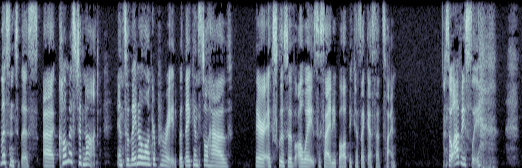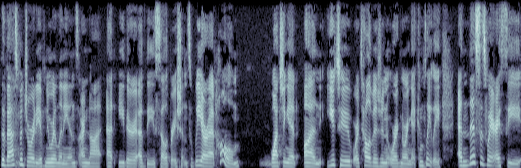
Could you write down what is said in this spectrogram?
listened to this. Uh, Comus did not. And so they no longer parade, but they can still have their exclusive all white society ball because I guess that's fine. So obviously, the vast majority of New Orleanians are not at either of these celebrations. We are at home watching it on YouTube or television or ignoring it completely. And this is where I see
